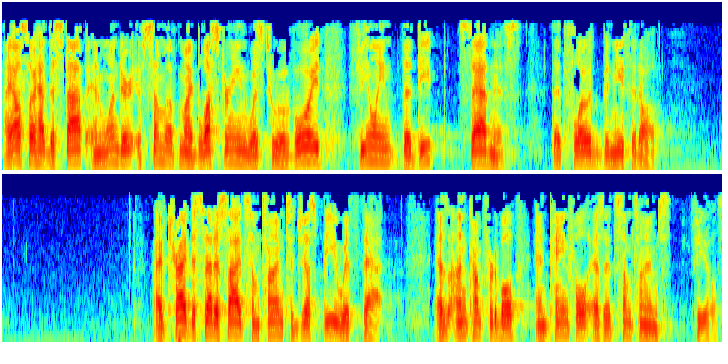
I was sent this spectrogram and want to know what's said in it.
I also had to stop and wonder if some of my blustering was to avoid feeling the deep sadness that flowed beneath it all. I've tried to set aside some time to just be with that, as uncomfortable and painful as it sometimes feels.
